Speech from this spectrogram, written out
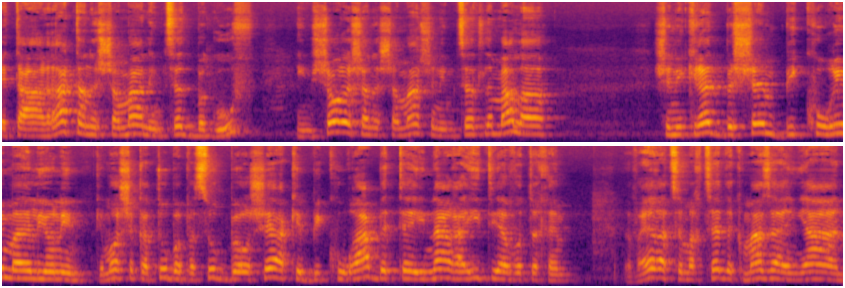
את הארת הנשמה הנמצאת בגוף עם שורש הנשמה שנמצאת למעלה שנקראת בשם ביקורים העליונים, כמו שכתוב בפסוק בהושע, כביקורה בתאנה ראיתי אבותיכם. מבאר הצמח צדק מה זה העניין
